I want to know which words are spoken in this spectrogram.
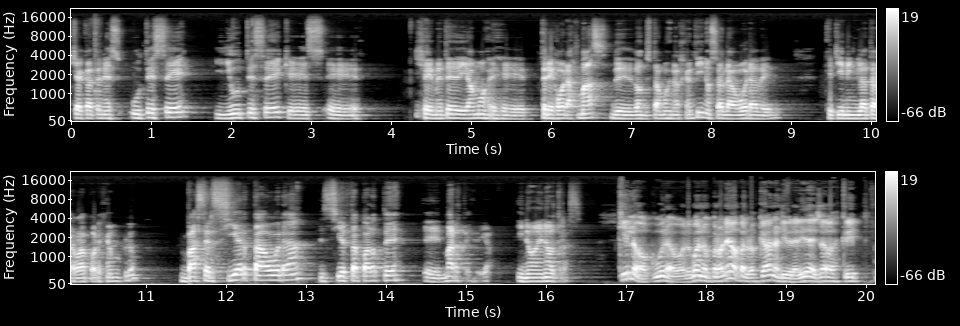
que acá tenés UTC y UTC, que es eh, GMT, digamos, es eh, tres horas más de donde estamos en Argentina, o sea, la hora de, que tiene Inglaterra, por ejemplo, va a ser cierta hora en cierta parte en Marte, digamos, y no en otras. Qué locura, boludo. Bueno, problema para los que van a la librería de JavaScript.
